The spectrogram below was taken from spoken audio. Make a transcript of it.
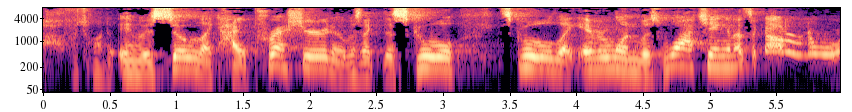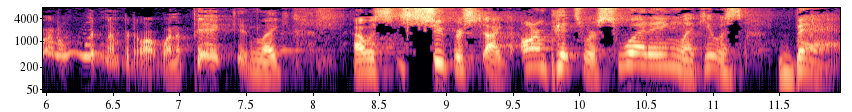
oh, which one? And it was so like high pressure and it was like the school, school, like everyone was watching. And I was like, know what, number do I want to pick? And like, I was super, like armpits were sweating. Like it was bad.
